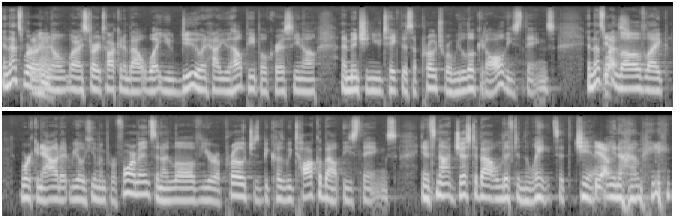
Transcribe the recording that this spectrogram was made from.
And that's where, mm-hmm. you know, when I started talking about what you do and how you help people, Chris, you know, I mentioned you take this approach where we look at all these things. And that's yes. why I love like working out at Real Human Performance, and I love your approach, is because we talk about these things, and it's not just about lifting the weights at the gym. Yeah. You know what I mean?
